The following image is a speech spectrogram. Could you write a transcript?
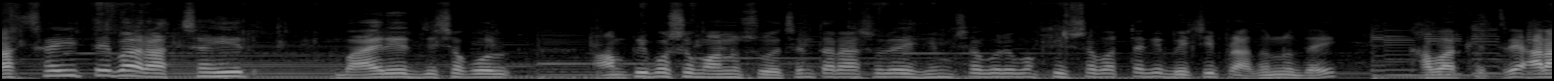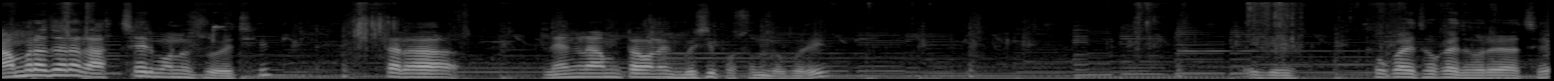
রাজশাহীতে বা রাজশাহীর বাইরের যে সকল আমপিপাসু মানুষ রয়েছেন, তারা আসলে হিমসাগর এবং খ্রিস্টাবাদটাকে বেশি প্রাধান্য দেয় খাবার ক্ষেত্রে। আর আমরা যারা রাজশাহীর মানুষ রয়েছি, তারা ল্যাংড়া আমটা অনেক বেশি পছন্দ করি। এই যে থোকায় থোকায় ধরে আছে,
